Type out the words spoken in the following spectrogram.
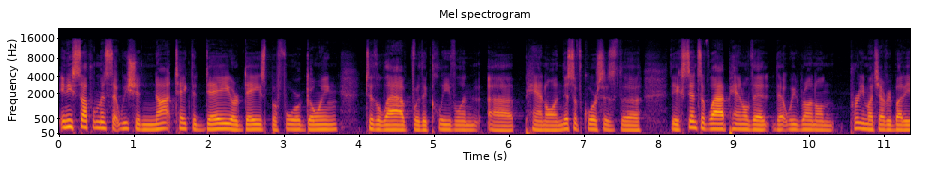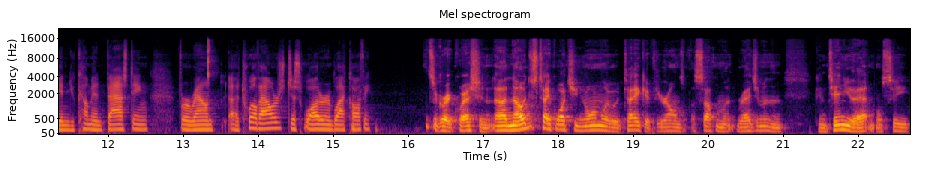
Any supplements that we should not take the day or days before going to the lab for the Cleveland uh, panel, and this, of course, is the the extensive lab panel that that we run on pretty much everybody, and you come in fasting for around uh, 12 hours, just water and black coffee? That's a great question. Uh, no, just take what you normally would take if you're on a supplement regimen and continue that, and we'll see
